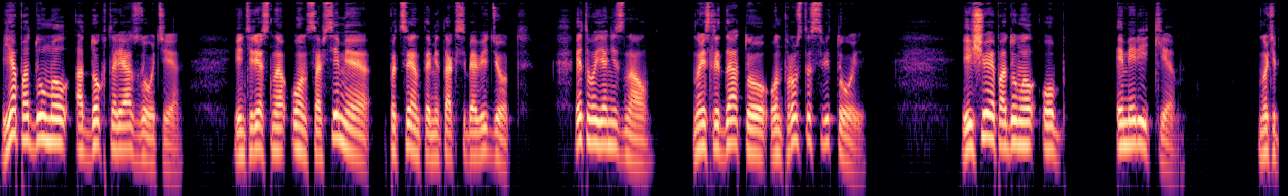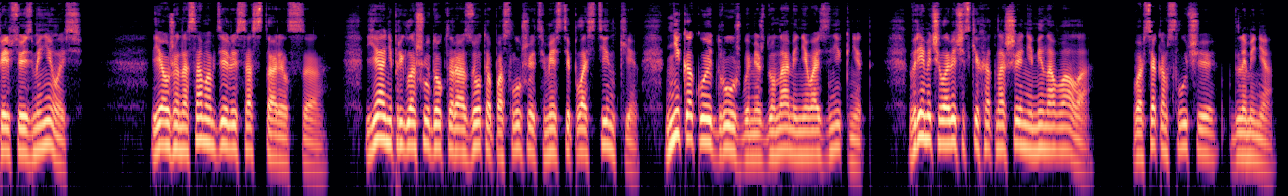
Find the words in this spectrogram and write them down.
Я подумал о докторе Азоте. Интересно, он со всеми пациентами так себя ведет? Этого я не знал. Но если да, то он просто святой. И еще я подумал об Эмерике. Но теперь все изменилось. Я уже на самом деле состарился. Я не приглашу доктора Азота послушать вместе пластинки. Никакой дружбы между нами не возникнет. Время человеческих отношений миновало. Во всяком случае, для меня».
